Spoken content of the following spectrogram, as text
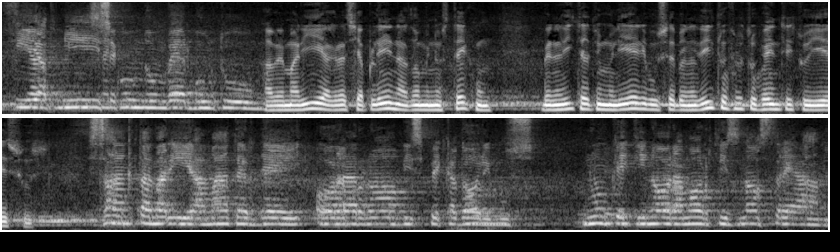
Fiat mi secundum verbum tuum. Ave Maria, grazia plena, Dominus tecum, benedicta tui mulieribus e benedictus fructus ventris tui, Iesus. Sancta Maria, Mater Dei, ora pro nobis peccatoribus, nunc et in hora mortis nostre. Amen.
